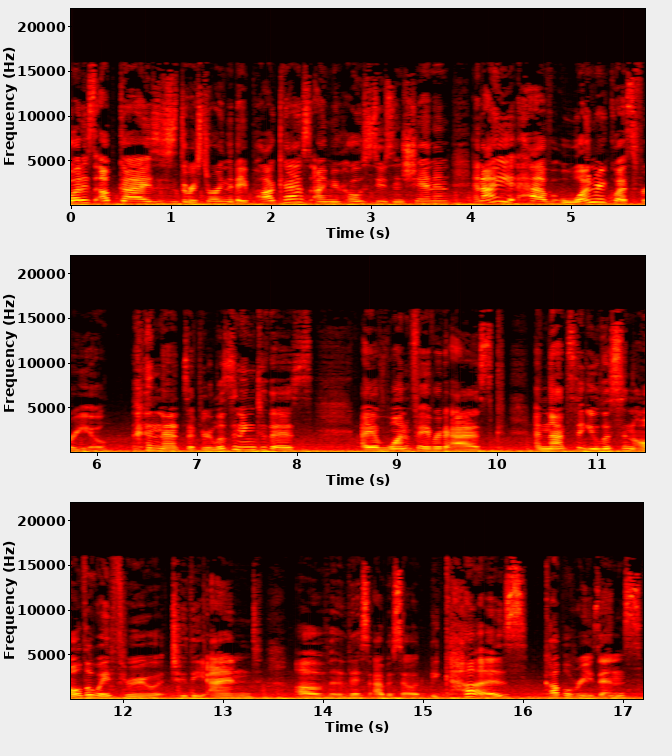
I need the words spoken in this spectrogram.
What is up, guys? This is the Restoring the Day podcast. I'm your host, Susan Shannon, and I have one request for you. And that's if you're listening to this, I have one favor to ask, and that's that you listen all the way through to the end of this episode because a couple reasons.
